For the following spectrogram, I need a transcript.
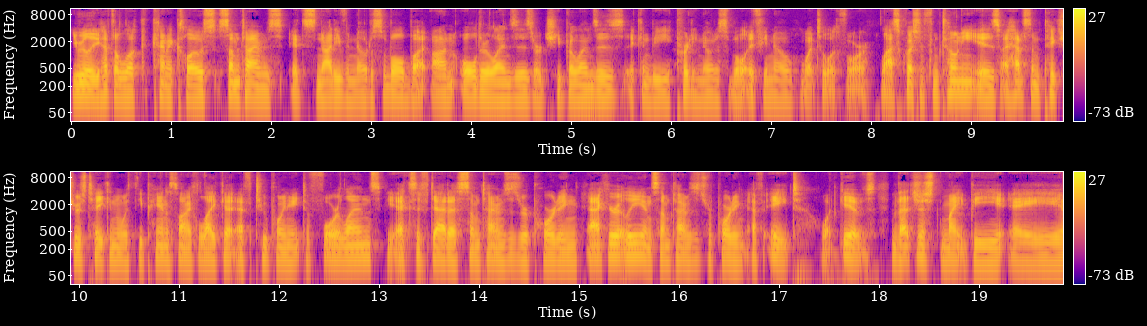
you really have to look kind of close. Sometimes it's not even noticeable, but on older lenses or cheaper lenses, it can be pretty noticeable if you know what to look for. Last question from Tony is I have some pictures taken with the Panasonic Leica f2.8 to 4 lens. The EXIF data sometimes is reporting accurately and sometimes it's reporting f8. What gives? That just might be a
